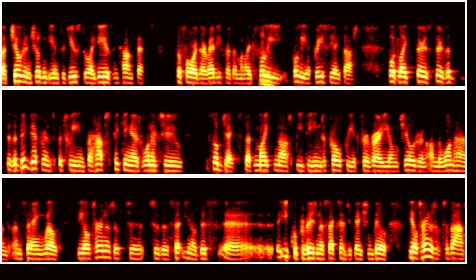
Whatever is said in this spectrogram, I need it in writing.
that children shouldn't be introduced to ideas and concepts before they're ready for them, and I'd fully mm. fully appreciate that. But like, there's there's a there's a big difference between perhaps picking out one or two subjects that might not be deemed appropriate for very young children on the one hand, and saying, well, the alternative to, to the you know this uh, equal provision of sex education bill, the alternative to that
